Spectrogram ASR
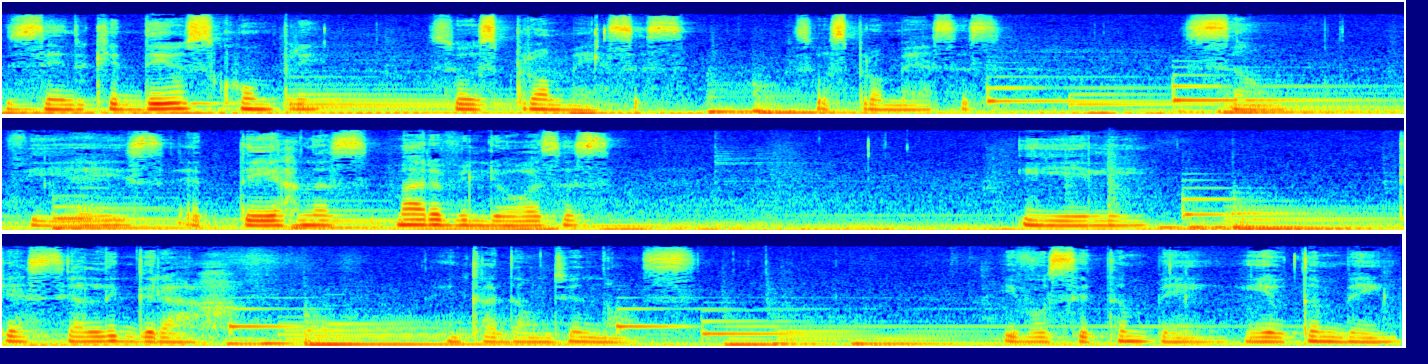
dizendo que Deus cumpre suas promessas. Suas promessas são fiéis, eternas, maravilhosas. E Ele quer se alegrar em cada um de nós. E você também, e eu também,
